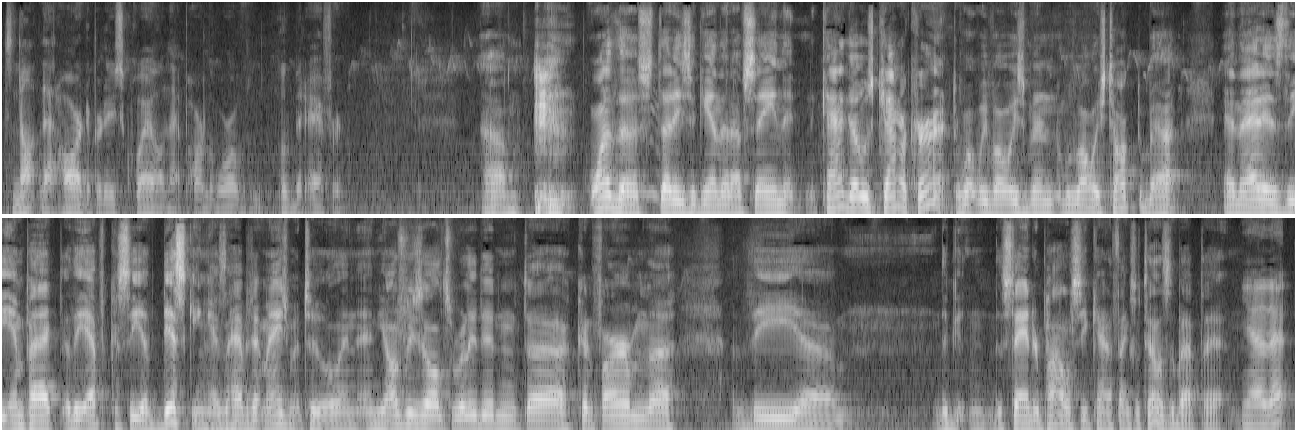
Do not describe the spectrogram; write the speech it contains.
it's not that hard to produce quail in that part of the world with a little bit of effort. Um, one of the studies again that I've seen that kind of goes countercurrent to what we've always been we've always talked about, and that is the impact of the efficacy of disking as a habitat management tool. And and y'all's results really didn't uh, confirm the the um, the the standard policy kind of thing. So tell us about that. Yeah, that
